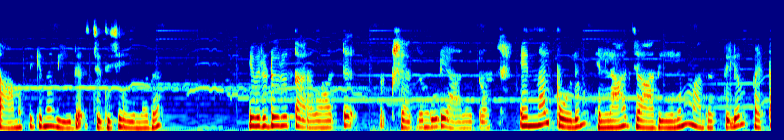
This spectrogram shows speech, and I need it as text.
താമസിക്കുന്ന വീട് സ്ഥിതി ചെയ്യുന്നത്. ഇവരുടെ ഒരു തറവാട്ട് ക്ഷേത്രം കൂടിയാണ് കേട്ടോ എന്നാൽ പോലും എല്ലാ ജാതിയിലും മതത്തിലും പെട്ട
